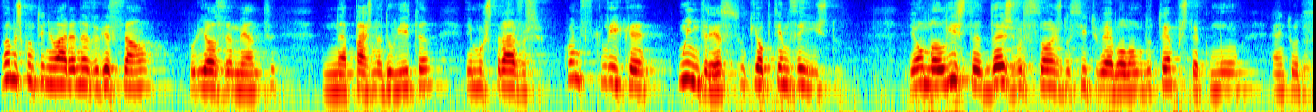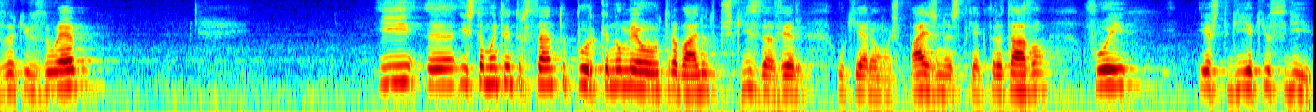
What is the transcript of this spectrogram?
Vamos continuar a navegação, curiosamente, na página do item e mostrar-vos, quando se clica um endereço, o que obtemos é isto. É uma lista das versões do sítio web ao longo do tempo, isto é comum em todos os arquivos web, e uh, isto é muito interessante porque no meu trabalho de pesquisa, a ver o que eram as páginas, de que é que tratavam, foi este guia que eu segui.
